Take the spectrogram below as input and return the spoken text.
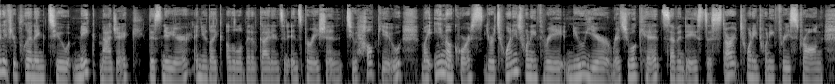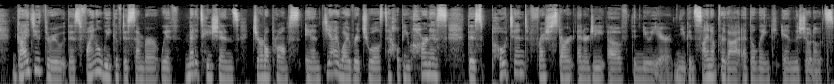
And if you're planning to make magic this new year and you'd like a little bit of guidance and inspiration to help you, my email course, your 2023 New Year Ritual Kit, Seven Days to Start 2023 Strong, guides you through this final week of December with meditations, journal prompts, and DIY rituals to help you harness this potent, fresh start energy of the new year. You can sign up for that at the link in the show notes.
